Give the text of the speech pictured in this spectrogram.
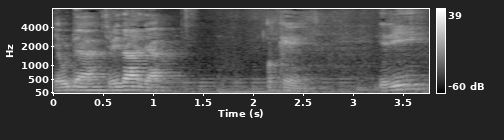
Ya udah, cerita aja. Oke, jadi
